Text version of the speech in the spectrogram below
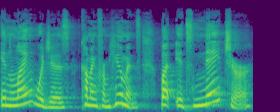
in languages coming from humans, but its nature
